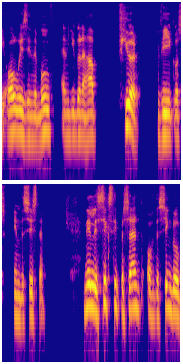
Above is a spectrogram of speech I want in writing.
be always in the move and you're going to have fewer vehicles in the system. Nearly 60% of the single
